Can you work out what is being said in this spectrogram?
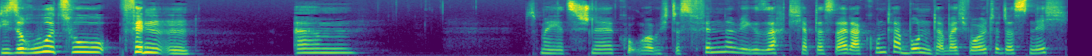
diese Ruhe zu finden. Ähm muss mal jetzt schnell gucken, ob ich das finde. Wie gesagt, ich habe das leider kunterbunt, aber ich wollte das nicht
